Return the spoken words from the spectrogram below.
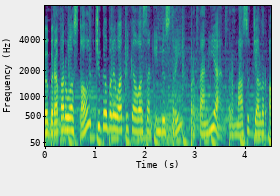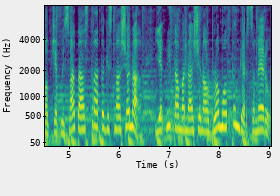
Beberapa ruas tol juga melewati kawasan industri, pertanian, termasuk jalur objek wisata strategis nasional, yakni Taman Nasional Bromo Tengger Semeru.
